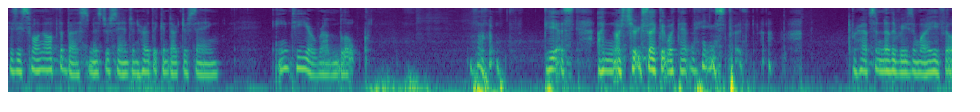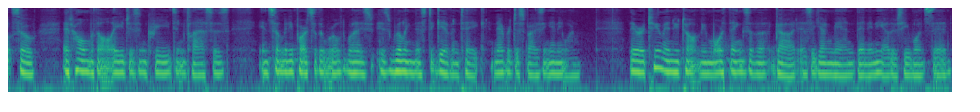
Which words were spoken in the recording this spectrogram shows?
As he swung off the bus, Mr. St. heard the conductor saying, "Ain't he a rum bloke?" P.S. I'm not sure exactly what that means, but perhaps another reason why he felt so at home with all ages and creeds and classes in so many parts of the world was his willingness to give and take, never despising anyone. There are two men who taught me more things of God as a young man than any others, he once said.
